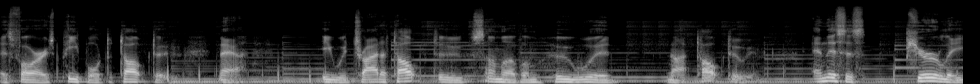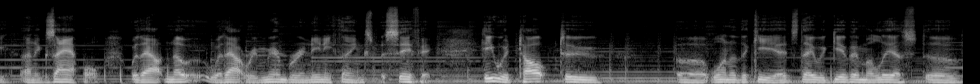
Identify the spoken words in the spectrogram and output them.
as far as people to talk to. Now, he would try to talk to some of them who would not talk to him. And this is purely an example without no without remembering anything specific. He would talk to uh, one of the kids. They would give him a list of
